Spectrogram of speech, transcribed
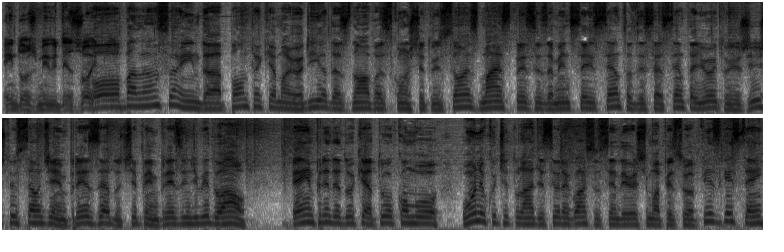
em 2018. O balanço ainda aponta que a maioria das novas constituições, mais precisamente 668 registros, são de empresa do tipo empresa individual é empreendedor que atua como único titular de seu negócio, sendo este uma pessoa física e sem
